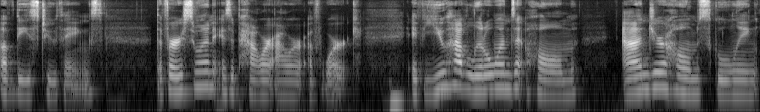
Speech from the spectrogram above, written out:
of these two things. The first one is a power hour of work. If you have little ones at home, and you're homeschooling,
